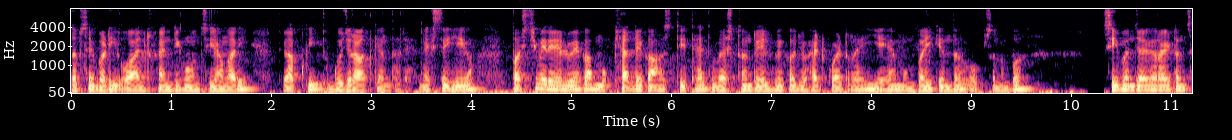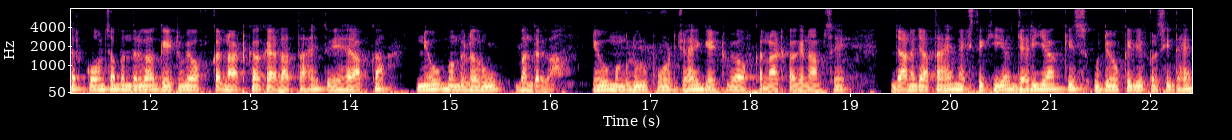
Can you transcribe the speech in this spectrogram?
सबसे बड़ी ऑयल रिफाइनरी कौन सी है हमारी? तो आपकी गुजरात के अंदर है। नेक्स्ट देखिएगा, पश्चिमी रेलवे का मुख्यालय कहाँ स्थित है? तो वेस्टर्न रेलवे का जो हेडक्वार्टर है, ये है मुंबई के अंदर ऑप्शन नंबर सी बन जाएगा राइट आंसर कौन सा बंदरगाह गेटवे ऑफ़ कर्नाटका कहलाता है? तो यह है आपका न्यू मंगलुरु बंदरगाह. न्यू मंगलुरु पोर्ट जो है गेटवे ऑफ़ कर्नाटका के नाम से जाना जाता है. नेक्स्ट देखिएगा झरिया किस उद्योग के लिए प्रसिद्ध है?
